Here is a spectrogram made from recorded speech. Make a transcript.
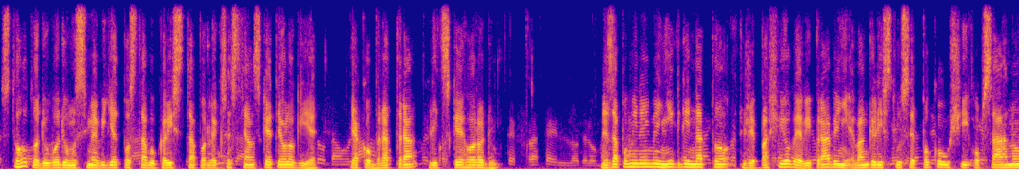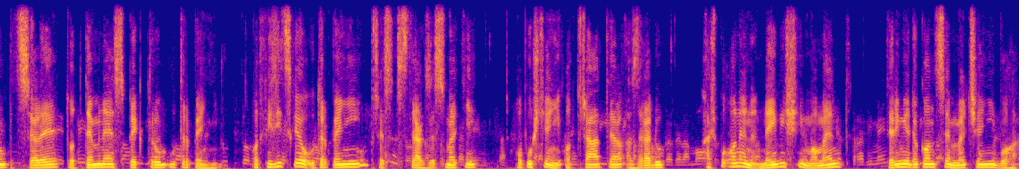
Z tohoto důvodu musíme vidět postavu Krista podle křesťanské teologie jako bratra lidského rodu. Nezapomínejme nikdy na to, že pašiové vyprávění evangelistů se pokouší obsáhnout celé to temné spektrum utrpení. Od fyzického utrpení přes strach ze smrti, opuštění od přátel a zradu, až po onen nejvyšší moment, kterým je dokonce mlčení Boha.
